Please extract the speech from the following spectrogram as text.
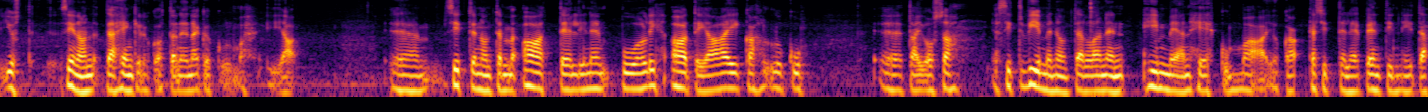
Just siinä on tämä henkilökohtainen näkökulma. Ja sitten on tämä aatteellinen puoli, aate ja aika, luku tai osa. Ja sitten viimeinen on tällainen himmeän hehkumaa, joka käsittelee pentin niitä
